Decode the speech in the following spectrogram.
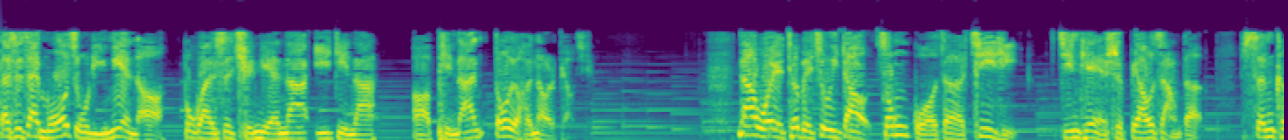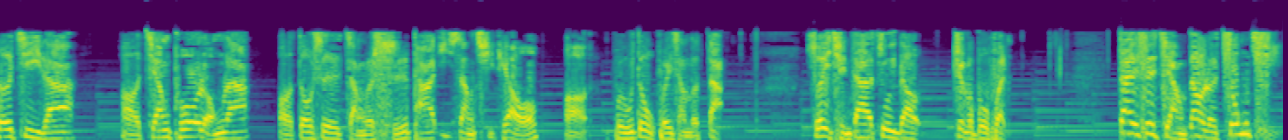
但是在模组里面啊，不管是群联呐、宜鼎呐、啊平安都有很好的表现。那我也特别注意到中国的机体今天也是飙涨的，深科技啦、啊江波龙啦，哦都是涨了十趴以上起跳哦，啊幅度非常的大，所以请大家注意到这个部分。但是讲到了中期。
